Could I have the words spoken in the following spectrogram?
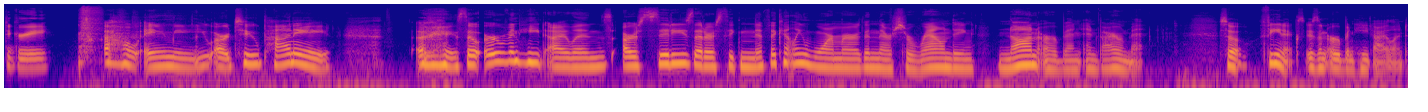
Degree. oh, Amy, you are too punny. Okay, so urban heat islands are cities that are significantly warmer than their surrounding non urban environment. So, Phoenix is an urban heat island.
